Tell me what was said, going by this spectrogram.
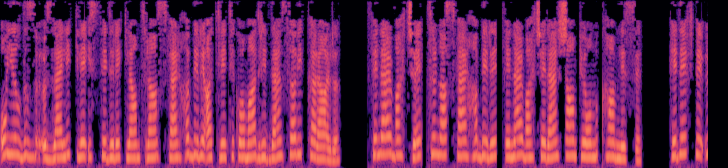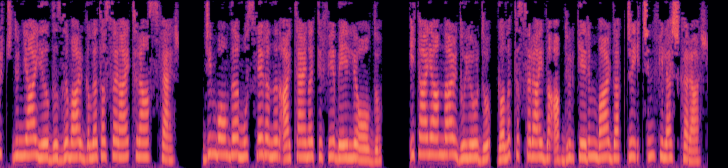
O yıldızı özellikle istedi reklam transfer haberi Atletico Madrid'den Savik kararı. Fenerbahçe, transfer haberi, Fenerbahçe'den şampiyonluk hamlesi. Hedefte 3 dünya yıldızı var Galatasaray transfer. Cimbom'da Muslera'nın alternatifi belli oldu. İtalyanlar duyurdu, Galatasaray'da Abdülkerim Bardakçı için flash karar.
